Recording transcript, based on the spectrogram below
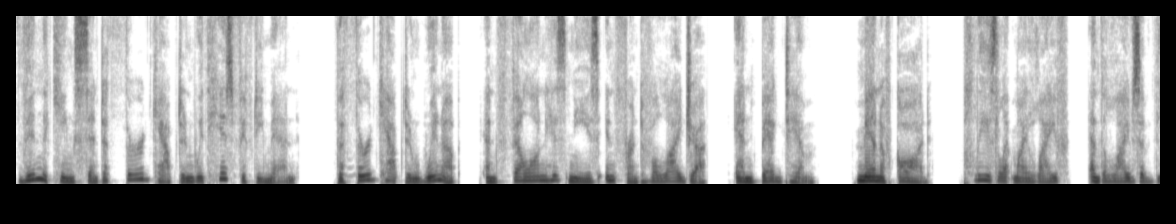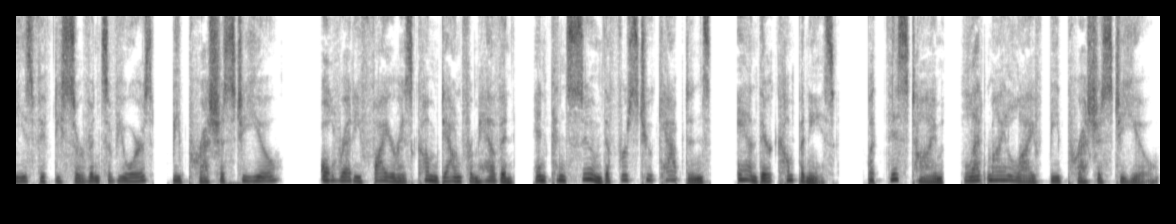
Then the king sent a third captain with his fifty men. The third captain went up and fell on his knees in front of Elijah and begged him, Man of God, please let my life and the lives of these fifty servants of yours be precious to you. Already fire has come down from heaven and consumed the first two captains and their companies, but this time let my life be precious to you.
